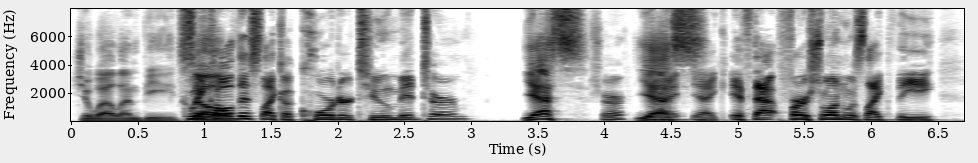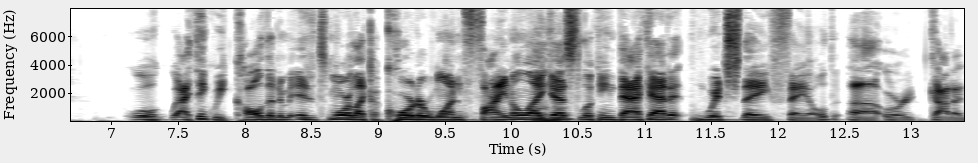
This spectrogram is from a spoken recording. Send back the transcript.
Joel Embiid. Can we call this like a quarter two midterm? Yes. Sure. Yes. Right? Like if that first one was like the, well, I think we called it. a- It's more like a quarter one final, Mm-hmm. I guess. Looking back at it, which they failed uh, or got a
